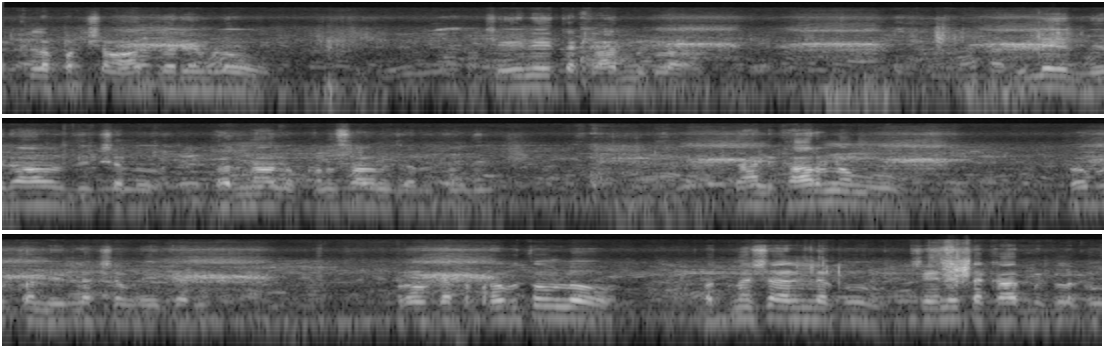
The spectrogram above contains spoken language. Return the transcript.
అఖిలపక్ష ఆధ్వర్యంలో చేనేత కార్మికుల రిలే నిరాహార దీక్షలు ధర్నాలు కొనసాగడం జరుగుతుంది. దాని కారణము ప్రభుత్వ నిర్లక్ష్య వైఖరి. గత ప్రభుత్వంలో పద్మశాలీలకు చేనేత కార్మికులకు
